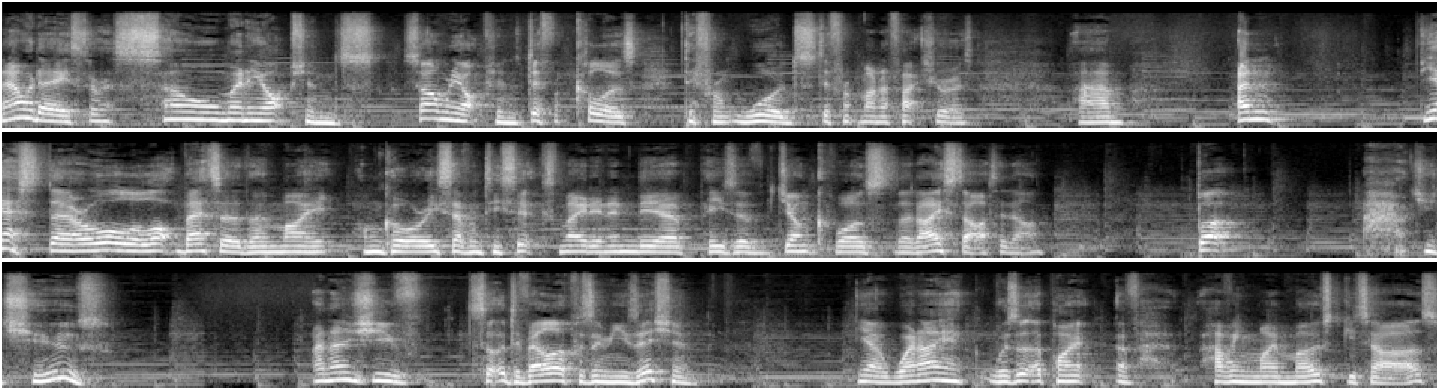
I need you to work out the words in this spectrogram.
Nowadays, there are so many options, so many options, different colours, different woods, different manufacturers. Um, and yes, they're all a lot better than my Encore E76 made in India piece of junk was that I started on. But how do you choose? And as you've sort of developed as a musician, yeah, when I was at a point of having my most guitars,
